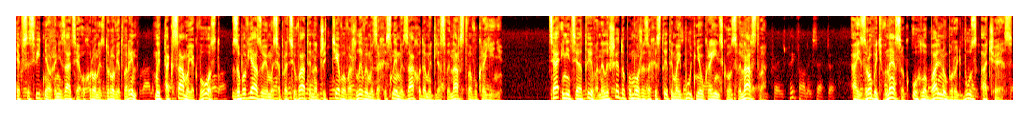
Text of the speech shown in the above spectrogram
як Всесвітня організація охорони здоров'я тварин, ми так само, як ВООЗД, зобов'язуємося працювати над життєво важливими захисними заходами для свинарства в Україні. Ця ініціатива не лише допоможе захистити майбутнє українського свинарства, а й зробить внесок у глобальну боротьбу з АЧС.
